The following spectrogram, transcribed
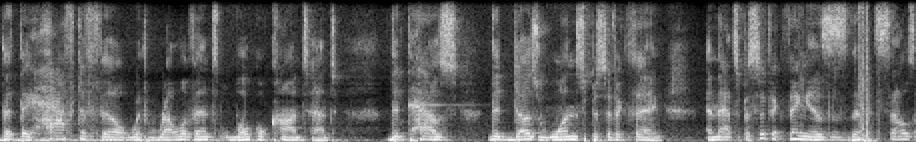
that they have to fill with relevant local content that has that does one specific thing and that specific thing is is that it sells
